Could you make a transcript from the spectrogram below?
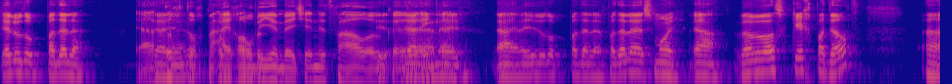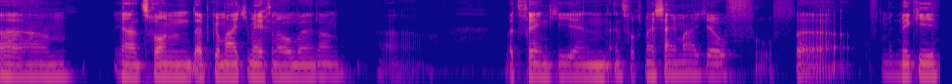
jij doet op padellen. Ja, Ja, toch, ja, toch op- mijn eigen op- hobby een beetje in dit verhaal ook ja, ja, nee. ja, nee, je doet op padellen. Padellen is mooi. Ja, we hebben wel eens een keer gepadeld. Ehm, ja, het is gewoon, daar heb ik een maatje meegenomen en dan met Frankie en, en volgens mij zijn maatje of, of, eh, of met Mickey.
